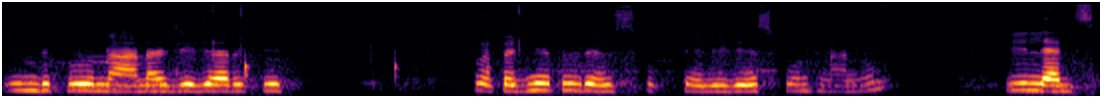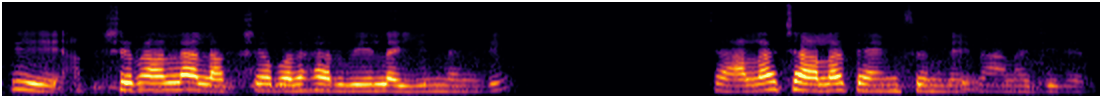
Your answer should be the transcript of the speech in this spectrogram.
ఇందుకు నానాజీ గారికి కృతజ్ఞతలు తెలుసు తెలియజేసుకుంటున్నాను. ఈ లెగ్స్కి అక్షరాల లక్ష పదహారు వేలు అయ్యిందండి. చాలా చాలా థ్యాంక్స్ అండి నానాజీ గారికి.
